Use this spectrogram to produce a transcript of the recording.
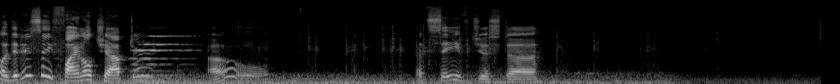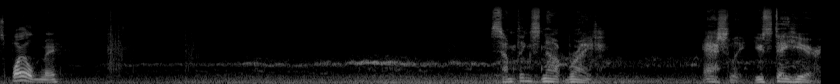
Oh, did it say final chapter? Oh. That save just, uh... Spoiled me. Something's not right. Ashley, you stay here.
